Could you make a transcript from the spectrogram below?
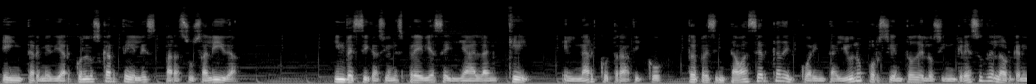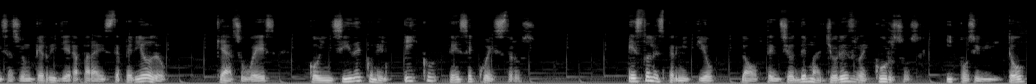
e intermediar con los carteles para su salida. Investigaciones previas señalan que el narcotráfico representaba cerca del 41% de los ingresos de la organización guerrillera para este periodo, que a su vez coincide con el pico de secuestros. Esto les permitió la obtención de mayores recursos y posibilitó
